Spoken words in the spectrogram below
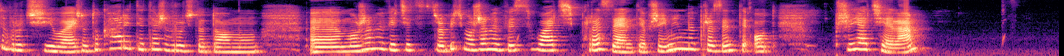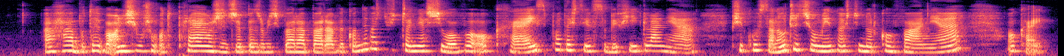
ty wróciłeś? No to Kari, ty też wróć do domu. E, możemy, wiecie co zrobić? Możemy wysłać prezenty. Przejmijmy prezenty od przyjaciela. Aha, bo to chyba oni się muszą odprężyć, żeby zrobić bara-bara, wykonywać ćwiczenia siłowe, okej, spłatać tutaj sobie figla, nie, psikusa, nauczyć się umiejętności nurkowania, okej.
